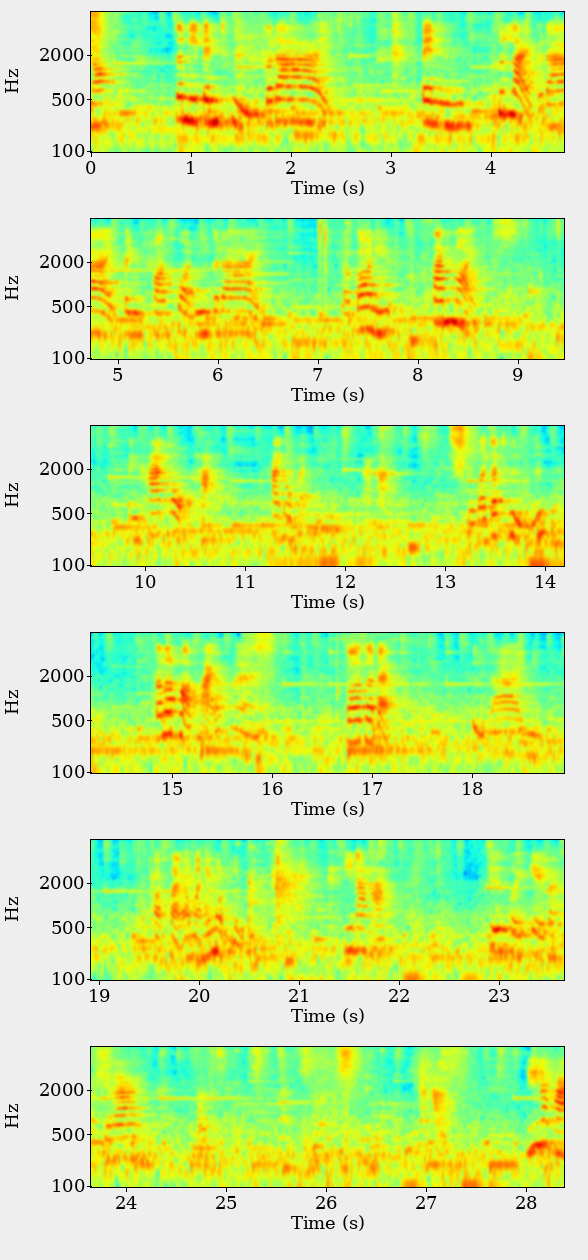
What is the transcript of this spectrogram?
เนาะจะมีเป็นถือก็ได้ เป็น ขึ้นไหล่ก็ได้ เป็น cross body ก็ได้ แล้วก็อันนี้สั้นหน่อย เป็นคาดอกค่ะ คาดอกแบบนี้นะคะ หรือว่าจะถือ ถ้าเราถอดสายออกมา ก็จะแบบถือได้นี่ถอดสายออกมาให้หมดเลยนี่นะคะถือสวยเก๋แบบนี้ก็ได้นี่นะคะ นี่นะคะ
